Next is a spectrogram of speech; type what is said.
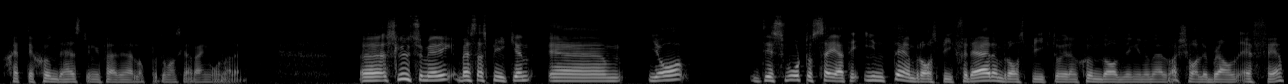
sjätte, sjunde häst ungefär i det här loppet om man ska rangordna det. Eh, slutsummering, bästa spiken. Eh, ja, det är svårt att säga att det inte är en bra spik, för det är en bra spik då i den sjunde avdelningen nummer 11, Charlie Brown FE.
